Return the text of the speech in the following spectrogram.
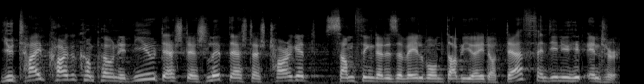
you type cargo component new dash dash lib dash dash target, something that is available on wa.dev, and then you hit enter.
